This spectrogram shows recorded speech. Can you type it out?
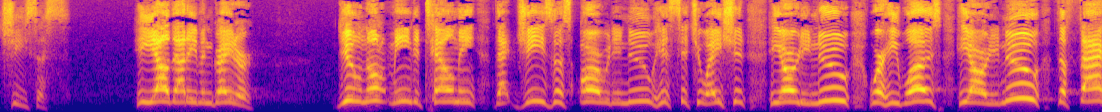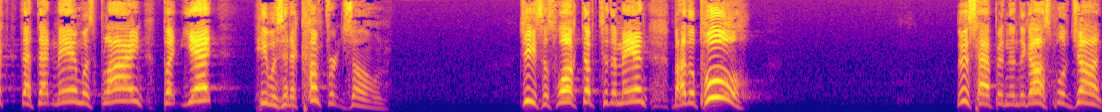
Jesus. He yelled out even greater. You don't mean to tell me that Jesus already knew his situation. He already knew where he was. He already knew the fact that that man was blind, but yet he was in a comfort zone. Jesus walked up to the man by the pool. This happened in the Gospel of John.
